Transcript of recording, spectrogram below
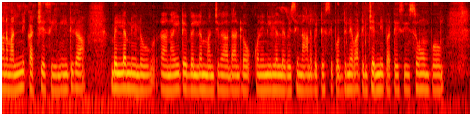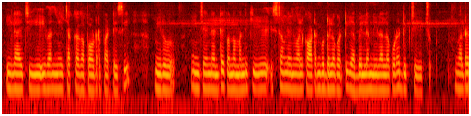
మనం అన్నీ కట్ చేసి నీట్గా బెల్లం నీళ్ళు నైటే బెల్లం మంచిగా దాంట్లో కొన్ని నీళ్ళల్లో వేసి నానబెట్టేసి పొద్దున్నే వాటిని చెన్ని పట్టేసి సోంపు ఇలాచి ఇవన్నీ చక్కగా పౌడర్ పట్టేసి మీరు ఏం చేయండి అంటే కొంతమందికి ఇష్టం లేని వాళ్ళు కాటన్ గుడ్డలో కట్టి ఆ బెల్లం నీళ్ళల్లో కూడా డిప్ చేయొచ్చు. వాళ్ళ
